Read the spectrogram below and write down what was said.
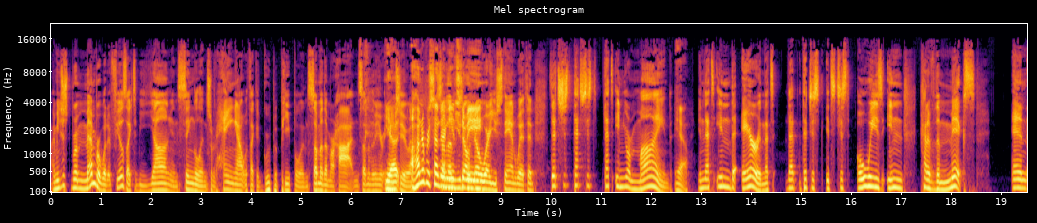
I mean, just remember what it feels like to be young and single and sort of hanging out with like a group of people, and some of them are hot, and some of them you're Yeah, into. and 100% there Some of them you don't be- know where you stand with, and that's just that's just that's in your mind, Yeah. and that's in the air, and that's that that just it's just always in kind of the mix, and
